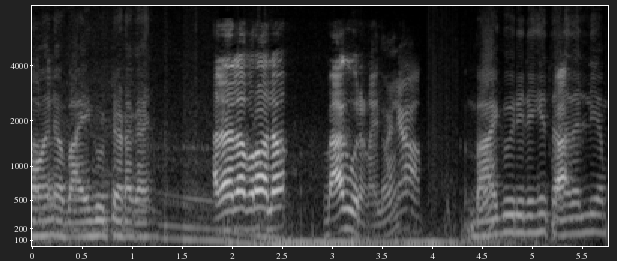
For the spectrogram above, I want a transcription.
മോനോ bag hello hello bro hello. Bag ഊരണേ ബാഗ് ഊരില്ലെങ്കിൽ തലതല്ലി ഞാൻ.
